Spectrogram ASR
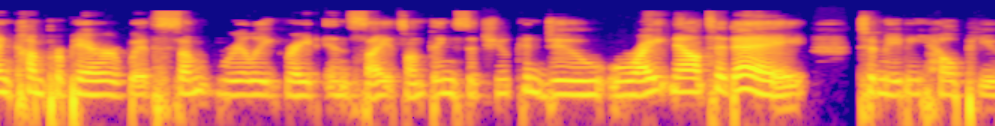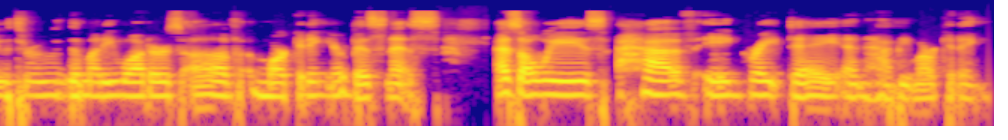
and come prepared with some really great insights on things that you can do right now today to maybe help you through the muddy waters of marketing your business. As always, have a great day and happy marketing.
